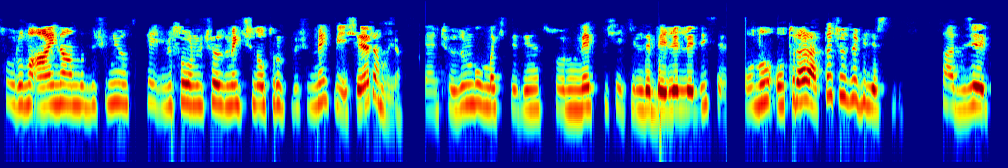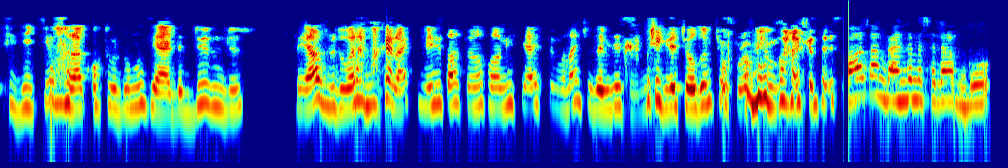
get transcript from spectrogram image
sorunu aynı anda düşünüyorsanız tek bir sorunu çözmek için oturup düşünmek bir işe yaramıyor. Yani çözüm bulmak istediğiniz sorunu net bir şekilde belirlediyseniz onu oturarak da çözebilirsiniz. Sadece fiziki olarak oturduğunuz yerde dümdüz beyaz bir duvara bakarak meditasyona falan ihtiyaç duymadan çözebilirsiniz. Bu şekilde çözdüğüm çok problemim var arkadaşlar. Bazen bende mesela bu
